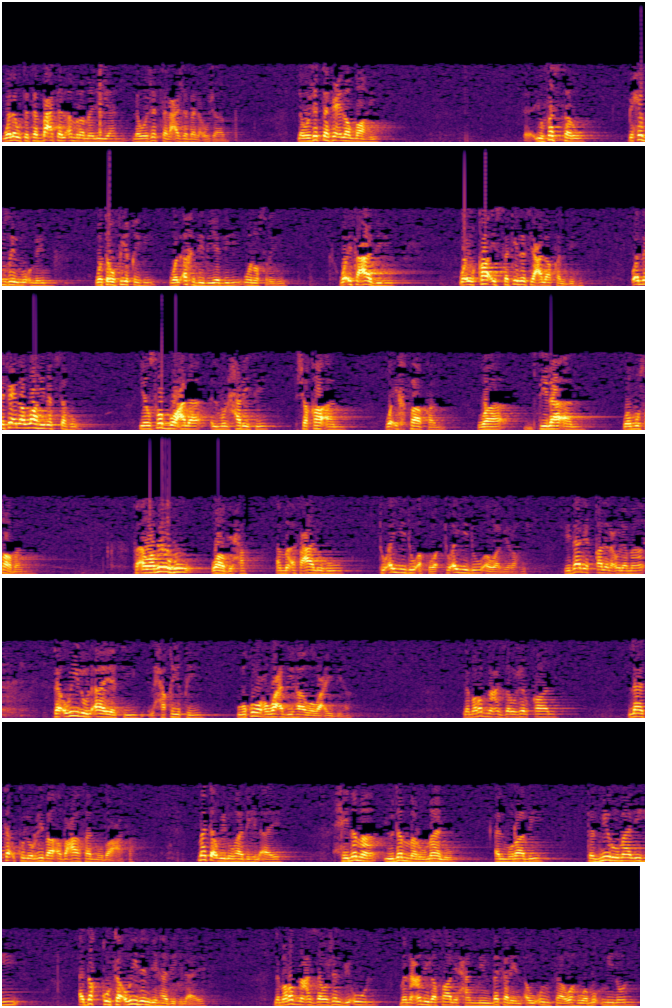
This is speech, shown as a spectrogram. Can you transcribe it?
ولو تتبعت الأمر مليا لوجدت العجب العجاب. لوجدت فعل الله يفسر بحفظ المؤمن وتوفيقه والأخذ بيده ونصره وإسعاده وإلقاء السكينة على قلبه. وأن فعل الله نفسه ينصب على المنحرف شقاء وإخفاقا وابتلاء ومصابا. فأوامره واضحة أما أفعاله تؤيد, أقوى تؤيد أوامره. لذلك قال العلماء تأويل الآية الحقيقي وقوع وعدها ووعيدها. لما ربنا عز وجل قال لا تأكلوا الربا أضعافا مضاعفة. ما تأويل هذه الآية؟ حينما يدمر مال المرابي تدمير ماله أدق تأويل لهذه الآية. لما ربنا عز وجل يقول من عمل صالحا من ذكر أو أنثى وهو مؤمن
